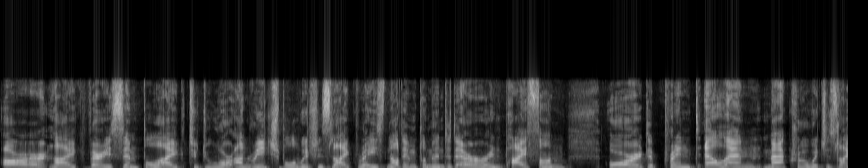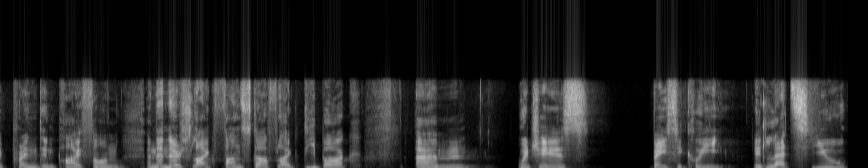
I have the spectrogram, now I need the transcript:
are like very simple, like to do or unreachable, which is like raise not implemented error in Python, or the println macro, which is like print in Python. And then there's like fun stuff like debug, um, which is basically, it lets you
